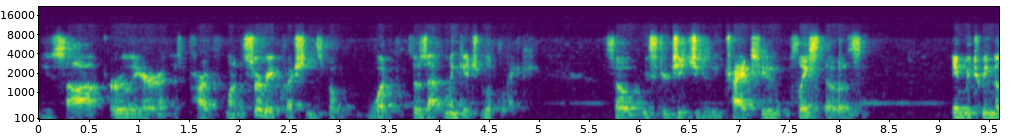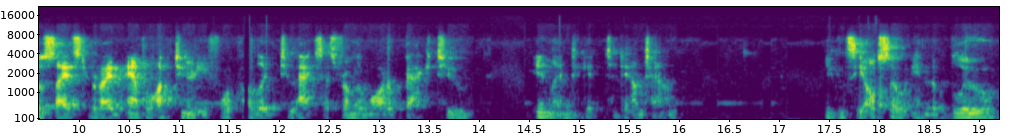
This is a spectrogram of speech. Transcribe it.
you saw earlier as part of one of the survey questions, but what does that linkage look like? So we strategically try to place those in between those sites to provide ample opportunity for public to access from the water back to inland to get to downtown. You can see also in the blue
